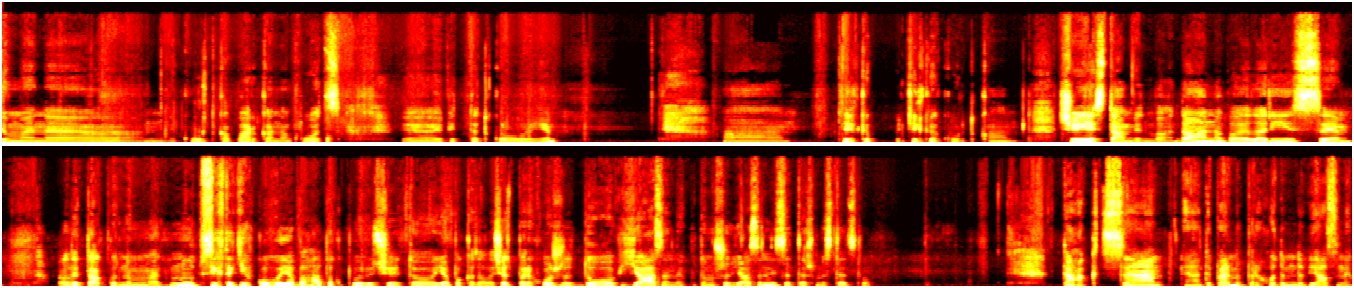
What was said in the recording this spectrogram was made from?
у мене куртка парка на коц е, від таткової. Тільки, тільки куртка. Ще є там від Богданова і Ларіси. Але так, одномоментно. Ну, всіх таких, кого я багато купую речей, то я показала. Зараз переходжу до в'язаних, тому що в'язаний це теж мистецтво. Так, це е, тепер ми переходимо до в'язаних.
